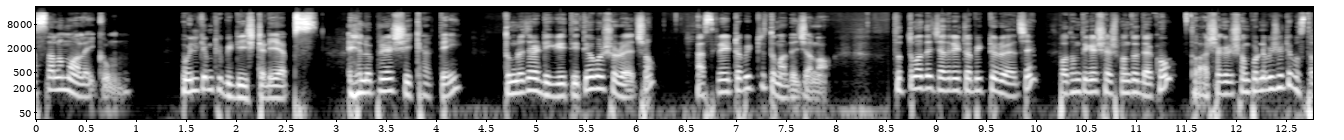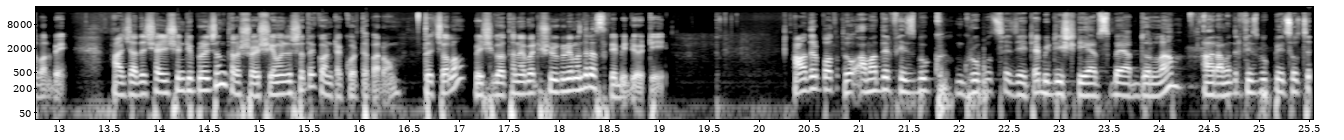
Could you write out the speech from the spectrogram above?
আসসালামু আলাইকুম। Welcome to B D study apps hello প্রিয় শিক্ষার্থী তোমরা যারা ডিগ্রি তৃতীয় বর্ষ রয়েছ আজকের এই টপিকটি তোমাদের জন্য। তো তোমাদের যাদের এই টপিকটি রয়েছে প্রথম থেকে শেষ পর্যন্ত দেখো তো আশা করি সম্পূর্ণ বিষয়টি বুঝতে পারবে। আর যাদের সাজেশনটি প্রয়োজন তারা সরাসরি আমাদের সাথে কন্ট্যাক্ট করতে পারো। তো চলো বেশি কথা না বাড়ি শুরু করি আমাদের আজকের ভিডিওটি। আমাদের তো আমাদের ফেসবুক গ্রুপ হচ্ছে যেটা B D study apps by Abdullah আর আমাদের ফেসবুক পেজ হচ্ছে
